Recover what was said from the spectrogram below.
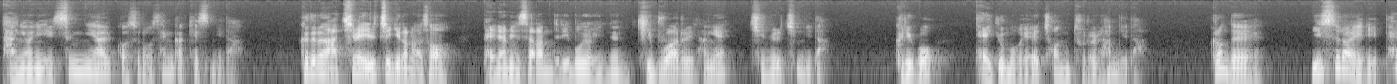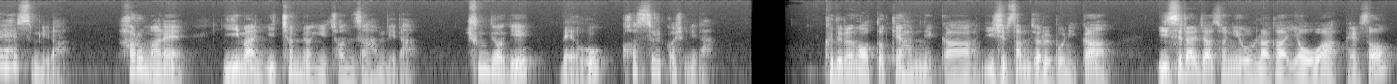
당연히 승리할 것으로 생각했습니다. 그들은 아침에 일찍 일어나서 베냐민 사람들이 모여 있는 기부아를 향해 진을 칩니다. 그리고 대규모의 전투를 합니다. 그런데 이스라엘이 패했습니다. 하루 만에 2만 2천 명이 전사합니다. 충격이 매우 컸을 것입니다. 그들은 어떻게 합니까? 23절을 보니까 이스라엘 자손이 올라가 여호와 앞에서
